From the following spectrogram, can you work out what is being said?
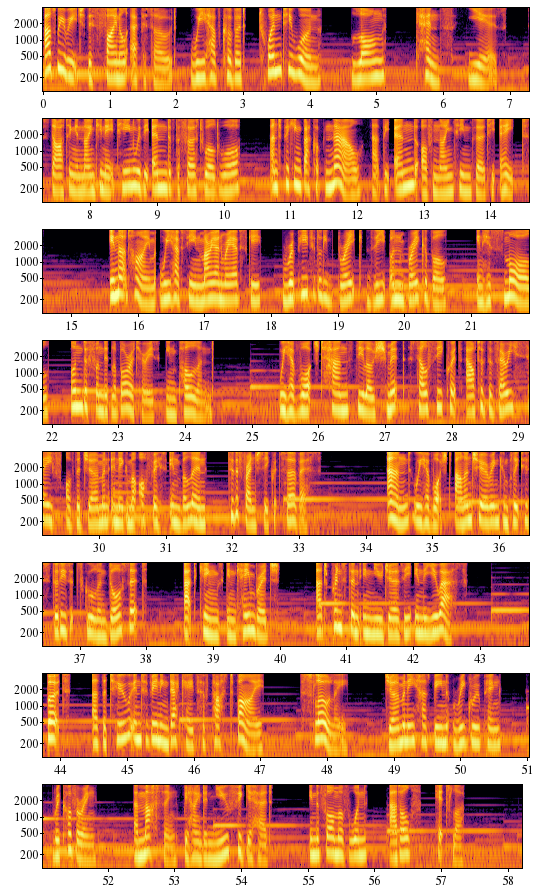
As we reach this final episode, we have covered 21 long, tense years, starting in 1918 with the end of the First World War and picking back up now at the end of 1938. In that time, we have seen Marian Rejewski repeatedly break the unbreakable in his small, underfunded laboratories in Poland. We have watched Hans Thilo Schmidt sell secrets out of the very safe of the German Enigma office in Berlin to the French Secret Service. And we have watched Alan Turing complete his studies at school in Dorset, at King's in Cambridge, at Princeton in New Jersey in the US. But as the two intervening decades have passed by, Slowly, Germany has been regrouping, recovering, amassing behind a new figurehead in the form of one Adolf Hitler.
